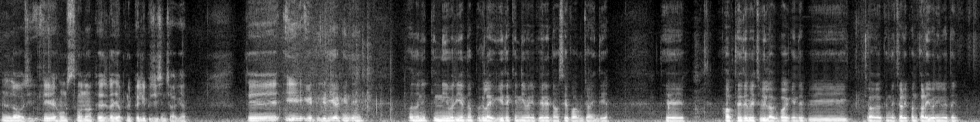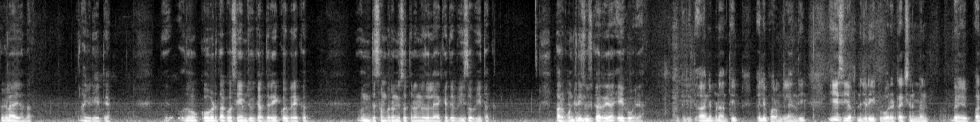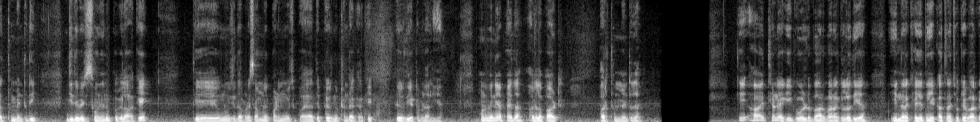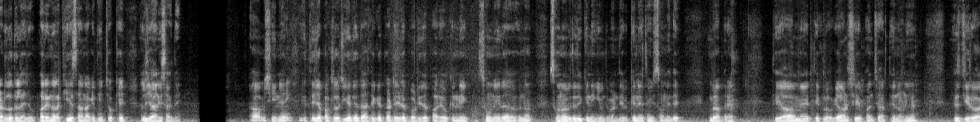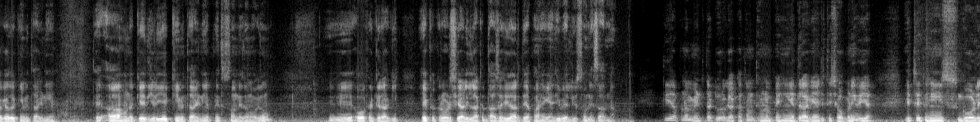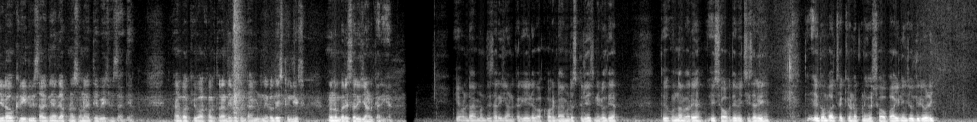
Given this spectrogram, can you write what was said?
ਲਓ ਜੀ, ਇਹ ਹੁਣ ਸੋਨਾ ਫਿਰ ਜਿਹੜਾ ਹੈ ਆਪਣੀ ਪਹਿਲੀ ਪੋਜੀਸ਼ਨ 'ਚ ਆ ਗਿਆ। ਤੇ ਇਹ ਇੱਟ ਜਿਹੜੀ ਆ ਕਹਿੰਦੇ ਪਤਾ ਨਹੀਂ ਕਿੰਨੀ ਵਾਰੀ ਇਦਾਂ ਪਿਘਲਾਈ ਗਈ ਤੇ ਕਿੰਨੀ ਵਾਰੀ ਫਿਰ ਇਦਾਂ ਉਸੇ ਫਾਰਮ 'ਚ ਆ ਜਾਂਦੀ ਆ। ਤੇ ਹਫ਼ਤੇ ਦੇ ਵਿੱਚ ਵੀ ਲਗਭਗ ਕਹਿੰਦੇ ਵੀ ਚਾ- ਕਿੰਨੇ 40 45 ਵਾਰੀ ਨੂੰ ਇਦਾਂ ਹੀ ਪਿਘਲਾਇਆ ਜਾਂਦਾ ਆ ਜਿਹੜੀ ਇੱਟ ਆ। ਤੇ ਉਦੋਂ ਕੋਵਿਡ ਤੱਕ ਉਹ ਸੇਮ ਯੂਜ਼ ਕਰਦੇ ਰਹੇ, ਇੱਕੋ ਹੀ ਬ੍ਰੇਕ ਦਸੰਬਰ 1993 ਤੋਂ ਲੈ ਕੇ ਤੇ 2020 ਤੱਕ। ਪਰ ਹੁਣ ਜਿਹੜੀ ਯੂਜ਼ ਕਰ ਰਿਹਾ, ਇਹ ਹੋ ਰਿਹਾ। ਬੱਕਰੀ ਤੇ ਆਹ ਨੇ ਬਣਾਤੀ ਪਹਿਲੇ ਫਾਰਮ ਚ ਲੈਣ ਦੀ। ਇਹ ਸੀ ਆਪਣੀ ਜਿਹੜੀ ਇੱਕ ਹੋਰ ਅਟਰੈਕਸ਼ਨ ਪਰਥ ਮਿੰਟ ਦੀ, ਜਿਹਦੇ ਵਿੱਚ ਸੋਨੇ ਨੂੰ ਪਿਘਲਾ ਕੇ ਤੇ ਉਹਨੂੰ ਜਿੱਦਾਂ ਆਪਣੇ ਸਾਹਮਣੇ ਪਾਣੀ ਮੂੰਹ ਵਿੱਚ ਪਾਇਆ ਤੇ ਫਿਰ ਉਹਨੂੰ ਠੰਡਾ ਕਰਕੇ ਫਿਰ ਉਹਦੀ ਇੱਟ ਬਣਾ ਲਈ ਹੈ ਹੁਣ ਵੇਨੇ ਆਪਾਂ ਇਹਦਾ ਅਗਲਾ ਪਾਰਟ ਪਰਥ ਮਿੰਟ ਦਾ। ਤੇ ਆ ਇੱਥੇ ਹੁਣ ਹੈਗੀ 골ਡ ਬਾਰ 12 ਕਿਲੋ ਦੀ ਆ। ਇਹਨਾਂ ਰੱਖਿਆ ਜੇ ਤੁਸੀਂ ਇੱਕ ਹੱਥ ਨਾਲ ਚੁੱਕ ਕੇ ਬਾਹਰ ਕੱਢ ਲਓ ਤੇ ਲੈ ਜਾਓ। ਪਰ ਇਹਨਾਂ ਰੱਖੀ ਇਸ ਹਿਸਾਬ ਨਾਲ ਕਿ ਤੁਸੀਂ ਚੁੱਕ ਕੇ ਲਿਜਾ ਨਹੀਂ ਸਕਦੇ। ਆਹ ਮਸ਼ੀਨ ਹੈ ਜੀ। ਇੱਥੇ ਜੇ ਆਪਾਂ ਖਲੋ ਜਾਈਏ ਤੇ ਦੱਸ ਦੇ ਕਿ ਤੁਹਾਡੇ ਜਿਹੜਾ ਬੋਡੀ ਦਾ ਭਾਰ ਹੈ ਉਹ ਕਿੰਨੇ ਸੋਨੇ ਦਾ ਉਹਨਾਂ ਸੋਨਾ ਵੀ ਤੇ ਉਹਦੀ ਕਿੰਨੀ ਕੀਮਤ ਬਣਦੀ ਹੈ, ਵੀ ਕਿੰਨੇ ਤੁਸੀਂ ਸੋਨੇ ਦੇ ਬਰਾਬਰ ਆ ਤੇ ਆ ਮੈਂ ਇੱਥੇ ਖਲੋ ਗਿਆ, ਹੁਣ 6 5 4 3 ਆਉਣੀ ਆ। ਜੇ ਜ਼ੀਰੋ ਆ ਗਿਆ ਉਹਦਾ ਕੀਮਤ ਆ ਜਾਣੀ ਆ। ਤੇ ਆ ਹੁਣ ਅੱਗੇ ਦੀ ਜਿਹੜੀ ਇਹ ਕੀਮਤ ਆ ਜਾਣੀ ਆਪਣੇ ਤੋਂ ਸੋਨੇ ਤੋਂ ਮਗਰੋਂ, ਇਹ ਉਹ ਫਿਗਰ ਆ ਗਈ 1 ਕਰੋੜ 46 ਲੱਖ 10 ਹਜ਼ਾਰ ਦੇ ਆਪਾਂ ਹੈਗੇ ਆ ਜੀ ਵੈਲਿਊ ਸੋਨੇ ਹਿਸਾਬ ਨਾਲ। ਤੇ ਇਹ ਆਪਣਾ ਮਿੰਟ ਦਾ ਟੂਰ ਹੋ ਗਿਆ, ਖਤਮ ਤੇ ਹੁਣ ਅਸੀਂ ਇੱਧਰ ਆ ਗਏ ਆ ਜਿੱਥੇ ਸ਼ੌਪ ਬਣੀ ਹੋਈ ਆ। ਇੱਥੇ ਤੁਸੀਂ 골ਡ ਜਿਹੜਾ ਉਹ ਖਰੀਦ ਵੀ ਸਕਦੇ ਆ ਤੇ ਆਪਣਾ ਸੋਨਾ ਇੱਥੇ ਵੇਚ ਵੀ ਸਕਦੇ ਆ ਹਾਂ, ਬਾਕੀ ਵੱਖ-ਵੱਖ ਤਰ੍ਹਾਂ ਦੇ ਜਿਹੜੇ ਕੋਈ ਡਾਇਮੰਡ ਨਿਕਲਦੇ ਸਟੀਲੀਅਸ ਉਹਨਾਂ ਬਾਰੇ ਸਾਰੀ ਜਾਣਕਾਰੀ ਆ। ਇਹ ਹੁਣ ਡਾਇਮੰਡ ਦੀ ਸਾਰੀ ਜਾਣਕਾਰੀ ਹੈ ਜਿਹੜੇ ਵੱਖ-ਵੱਖ ਡਾਇਮੰਡ ਸਟੀਲੀਅਸ ਨਿਕਲਦੇ ਆ। ਤੇ ਉਹਨਾਂ ਬਾਰੇ ਇਹ ਸ਼ਾਪ ਦੇ ਵਿੱਚ ਹੀ ਸਾਰੇ ਇਹ। ਤੇ ਇਹ ਤੋਂ ਬਾਅਦ ਚੱਕ ਕੇ ਹੁਣ ਆਪਣੀ ਉਹ ਸ਼ਾਪ ਆਈ ਨਹੀਂ ਜੁਐਲਰੀ ਵਾਲੀ।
